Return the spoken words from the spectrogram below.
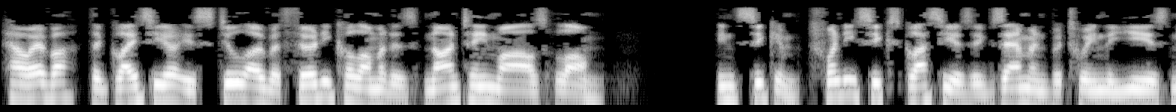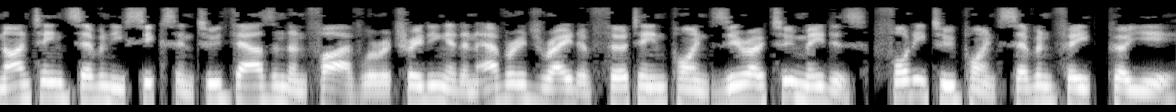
However, the glacier is still over 30 kilometers 19 miles long. In Sikkim, 26 glaciers examined between the years 1976 and 2005 were retreating at an average rate of 13.02 meters 42.7 feet per year.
